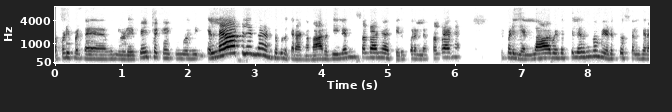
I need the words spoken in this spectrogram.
அப்படிப்பட்ட உங்களுடைய பேச்சை கேட்கும்போது எல்லாத்துலயும் தான் எடுத்து கொடுக்குறாங்க. பாரதியில இருந்து சொல்றாங்க திருக்குறள்ல சொல்றாங்க. இப்படி எல்லா இடத்திலிருந்தும் எடுத்து சொல்கிற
